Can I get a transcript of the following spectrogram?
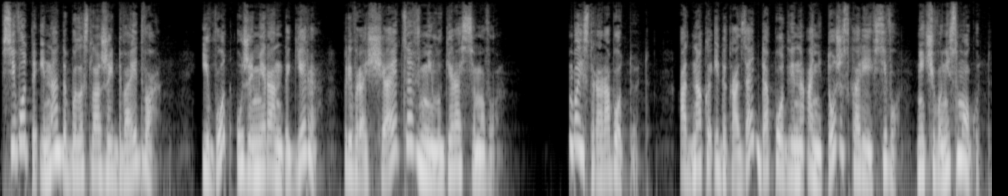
Всего-то и надо было сложить два и два. И вот уже Миранда Гера превращается в Милу Герасимову. Быстро работают. Однако и доказать доподлинно они тоже, скорее всего, ничего не смогут.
